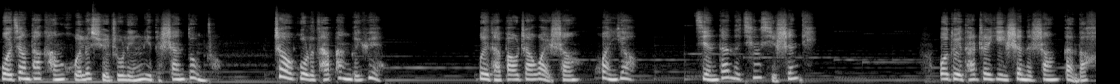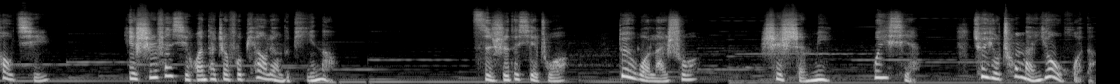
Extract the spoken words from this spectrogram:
我将他扛回了雪竹林里的山洞中，照顾了他半个月，为他包扎外伤、换药，简单的清洗身体。我对他这一身的伤感到好奇。也十分喜欢他这副漂亮的皮囊。此时的谢卓，对我来说，是神秘、危险，却又充满诱惑的。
